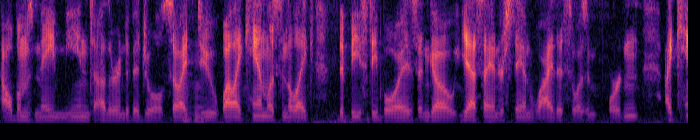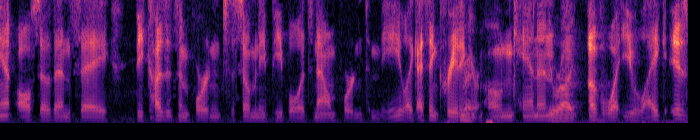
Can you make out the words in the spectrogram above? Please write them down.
albums may mean to other individuals. So I do while I can listen to like the Beastie Boys and go, yes, I understand why this was important. I can't also then say because it's important to so many people, it's now important to me. Like I think creating Right. your own canon right. of what you like is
